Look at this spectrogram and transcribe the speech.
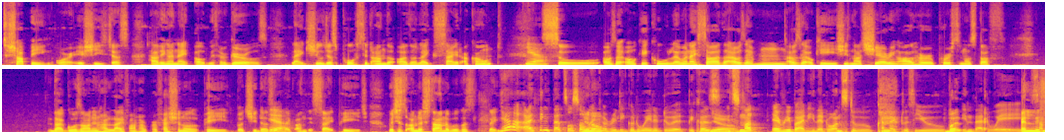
to shopping or if she's just having a night out with her girls, like she'll just post it on the other like side account. Yeah. So I was like, okay, cool. And when I saw that, I was like, hmm. I was like, okay, she's not sharing all her personal stuff that goes on in her life on her professional page, but she does Yeah. it like on this side page, which is understandable because like Yeah, I think that's also like know? a really good way to do it because Yeah. it's not everybody that wants to connect with you But- in that way. and Some listen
